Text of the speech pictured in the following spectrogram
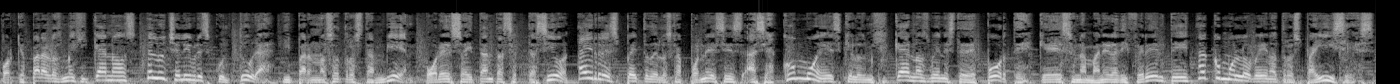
porque para los mexicanos la lucha libre es cultura y para nosotros también. Por eso hay tanta aceptación, hay respeto de los japoneses hacia cómo es que los mexicanos ven este deporte, que es una manera diferente a cómo lo ven otros países.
